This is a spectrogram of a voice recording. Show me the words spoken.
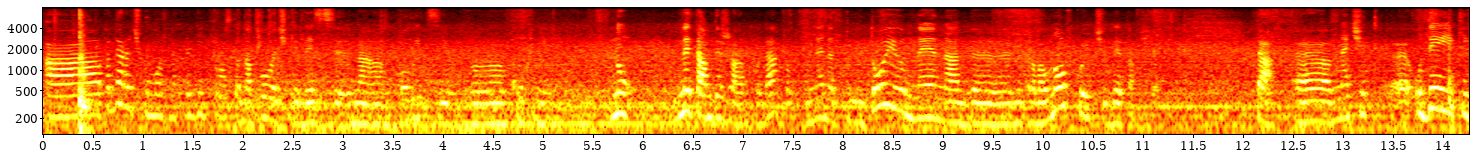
а подарочку можна ходити просто на полочці десь на полиці в кухні. Ну, не там, де жарко, да? тобто не над плитою, не над е, мікроволновкою чи де там ще. Так, е, значить, е, у деяких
